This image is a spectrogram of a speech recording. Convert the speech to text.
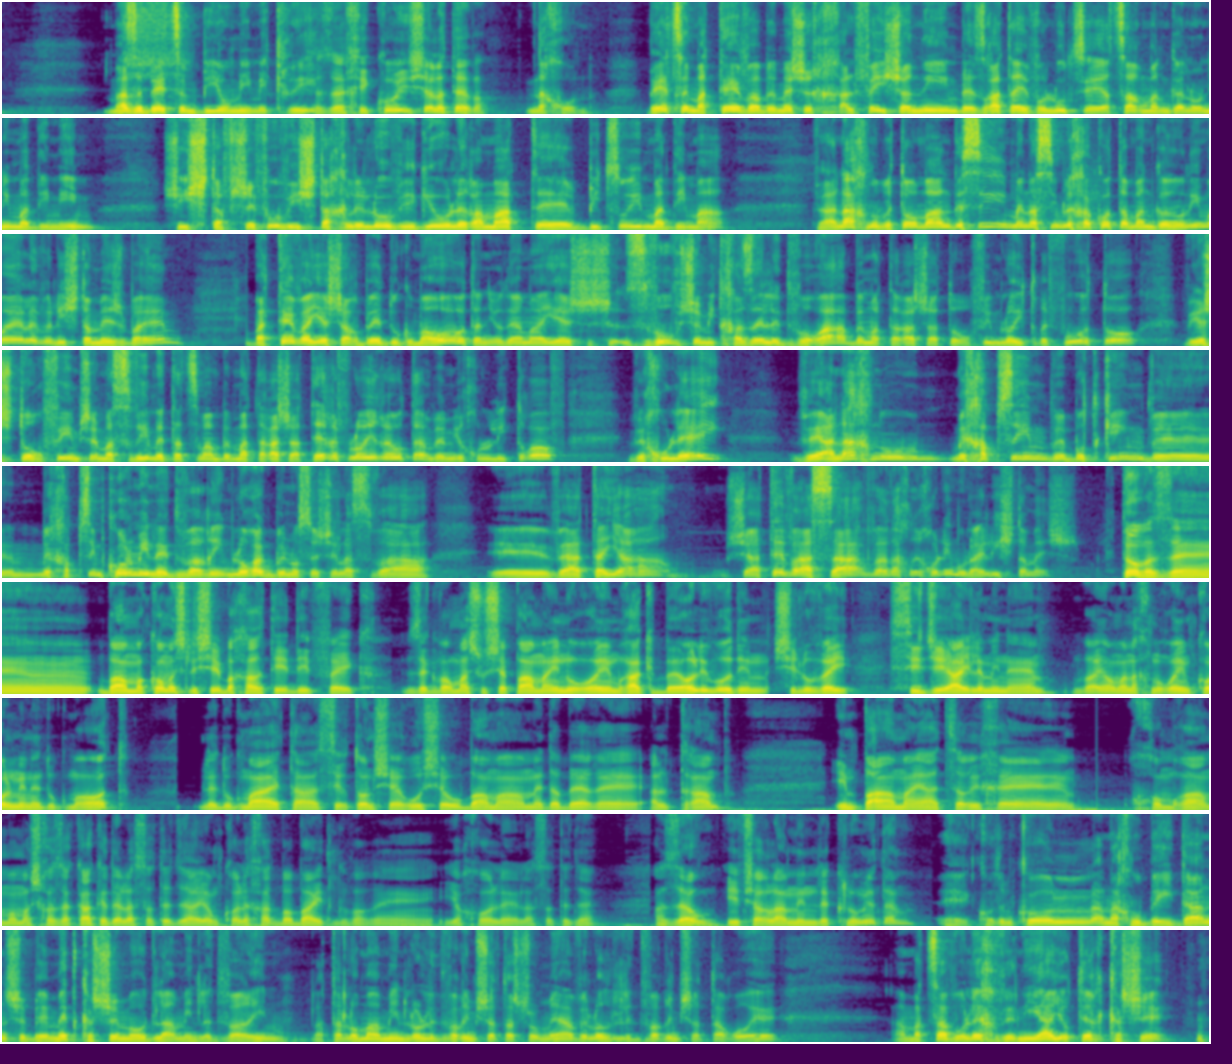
מה זה בעצם ביומימיקרי? זה חיקוי של הטבע. נכון. בעצם הטבע במשך אלפי שנים בעזרת האבולוציה יצר מנגנונים מדהימים שהשתפשפו והשתכללו והגיעו לרמת אה, ביצועים מדהימה ואנחנו בתור מהנדסים מנסים לחקות את המנגנונים האלה ולהשתמש בהם בטבע יש הרבה דוגמאות, אני יודע מה, יש זבוב שמתחזה לדבורה במטרה שהטורפים לא יטרפו אותו, ויש טורפים שמסווים את עצמם במטרה שהטרף לא יראה אותם והם יוכלו לטרוף וכולי, ואנחנו מחפשים ובודקים ומחפשים כל מיני דברים, לא רק בנושא של הסוואה אה, והטייה, שהטבע עשה ואנחנו יכולים אולי להשתמש. טוב, אז אה, במקום השלישי בחרתי deep fake. זה כבר משהו שפעם היינו רואים רק בהוליווד עם שילובי CGI למיניהם, והיום אנחנו רואים כל מיני דוגמאות. לדוגמה את הסרטון שהראו שאובמה מדבר uh, על טראמפ. אם פעם היה צריך uh, חומרה ממש חזקה כדי לעשות את זה, היום כל אחד בבית כבר uh, יכול uh, לעשות את זה. אז זהו? אי אפשר להאמין לכלום יותר? אה, קודם כל, אנחנו בעידן שבאמת קשה מאוד להאמין לדברים. אתה לא מאמין לא לדברים שאתה שומע ולא לדברים שאתה רואה. המצב הולך ונהיה יותר קשה,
